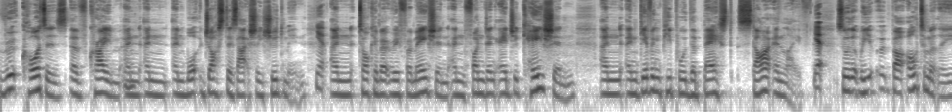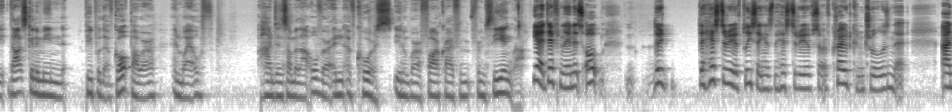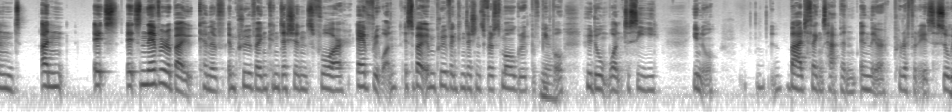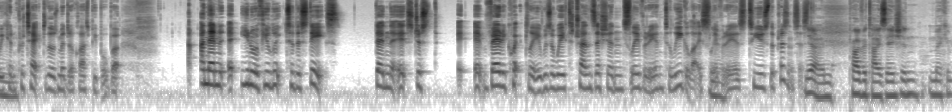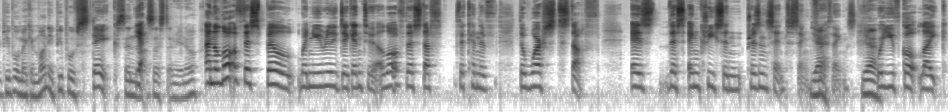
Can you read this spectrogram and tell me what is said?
root causes of crime mm. and, and and what justice actually should mean Yeah. and talking about reformation and funding education and and giving people the best start in life Yep. so that we but ultimately that's going to mean people that have got power and wealth handing some of that over and of course you know we're a far cry from from seeing that Yeah, definitely, and it's all the the history of policing is the history of sort of crowd control, isn't it? And and it's it's never about kind of improving conditions for everyone. It's about improving conditions for a small group of people who don't want to see, you know, bad things happen in their peripheries so we can mm. protect those middle class people. But and then you know if you look to the states then it's just it, it very quickly was a way to transition slavery and to legalize slavery is to use the prison system Yeah, and privatization, making people making money, people with stakes in Yeah. that system, you know. and a lot of this bill when you really dig into it a lot of the stuff the kind of the worst stuff is this increase in prison sentencing Yeah. for things Yeah. where you've got like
